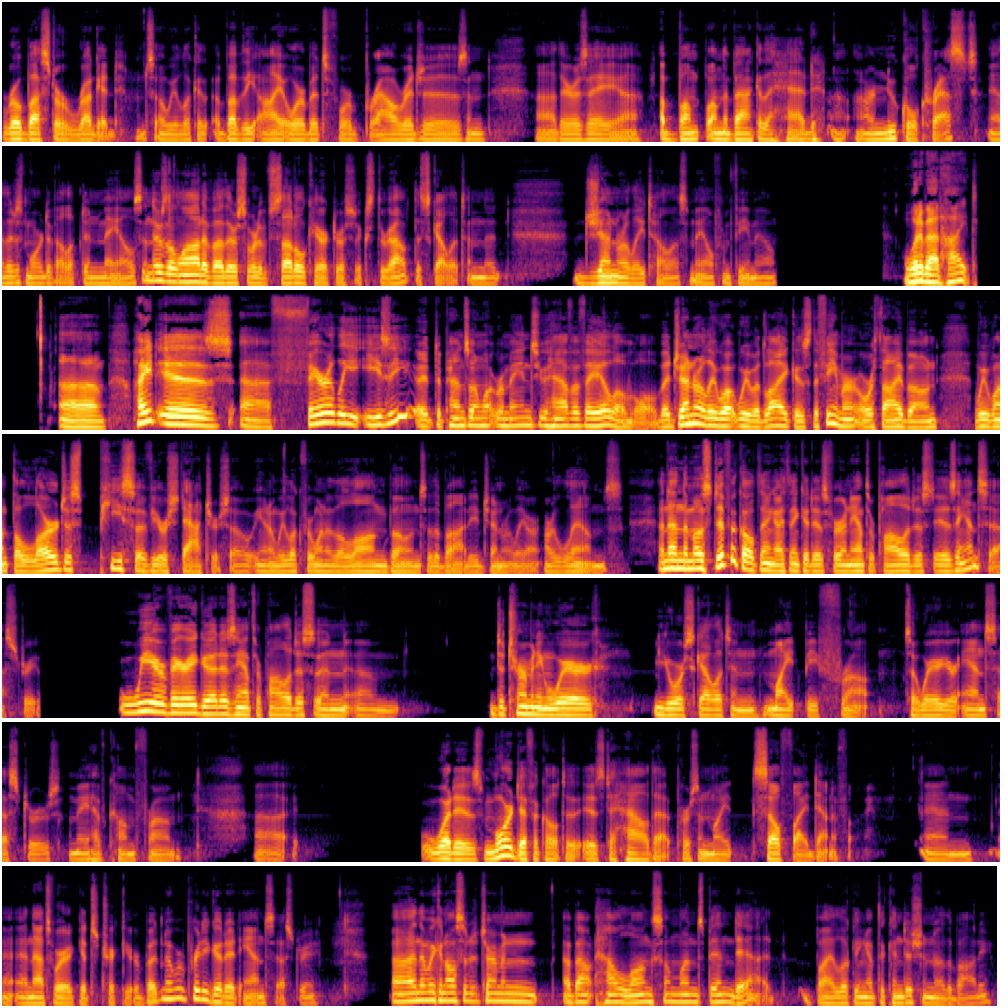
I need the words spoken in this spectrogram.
robust or rugged, and so we look at above the eye orbits for brow ridges and uh, there is a uh, a bump on the back of the head, uh, our nuchal crest, that is more developed in males, and there's a lot of other sort of subtle characteristics throughout the skeleton that generally tell us male from female. What about height? Um, height is uh, fairly easy. It depends on what remains you have available. But generally, what we would like is the femur or thigh bone. We want the largest piece of your stature. So, you know, we look for one of the long bones of the body, generally our, our limbs. And then the most difficult thing I think it is for an anthropologist is ancestry. We are very good as anthropologists in um, determining where your skeleton might be from so where your ancestors may have come from. Uh, what is more difficult is to how that person might self-identify, and and that's where it gets trickier. But no, we're pretty good at ancestry, uh, and then we can also determine about how long someone's been dead by looking at the condition of the body.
